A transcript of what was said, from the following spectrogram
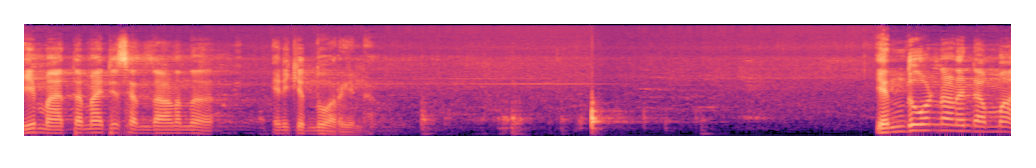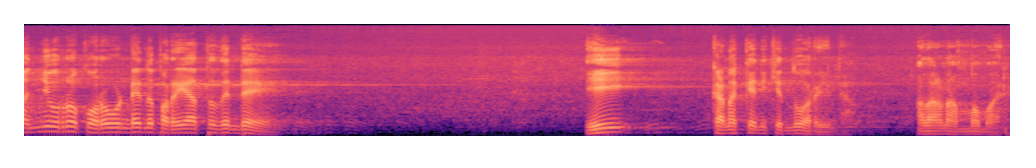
ഈ മാത്തമാറ്റിക്സ് എന്താണെന്ന് എനിക്കൊന്നും അറിയില്ല. എന്തുകൊണ്ടാണ് എന്റെ അമ്മ അഞ്ഞൂറ് രൂപ കുറവുണ്ടെന്ന് പറയാത്തതിന്റെ ഈ കണക്ക് എനിക്കൊന്നും അറിയില്ല. അതാണ് അമ്മമാർ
